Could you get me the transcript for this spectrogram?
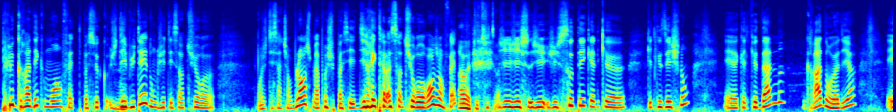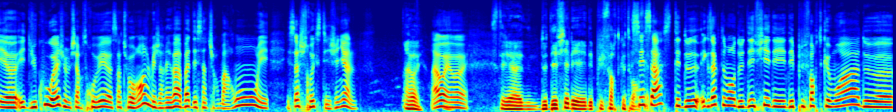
plus gradés que moi, en fait. Parce que je Ouais. débutais, donc j'étais ceinture. Bon, j'étais ceinture blanche, mais après, je suis passé direct à la ceinture orange, en fait. Ah ouais, tout de suite. ouais. J'ai sauté quelques, quelques échelons, et euh, quelques dames, grades on va dire. Et, euh, et du coup, ouais, je me suis retrouvé euh, ceinture orange, mais j'arrivais à battre des ceintures marron, et, et ça, je trouvais que c'était génial. Ah ouais. Ah ouais, ouais, ouais. C'était euh, de défier les, des plus fortes que toi. en C'est fait. ça, c'était de, exactement de défier des, des plus fortes que moi, de, euh,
